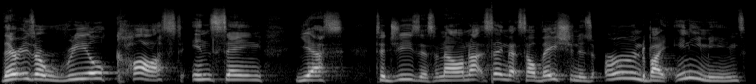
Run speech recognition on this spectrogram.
There is a real cost in saying yes to Jesus. And now, I'm not saying that salvation is earned by any means,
